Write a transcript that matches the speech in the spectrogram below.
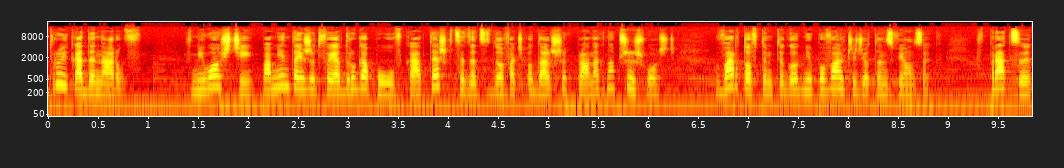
Trójka denarów. W miłości pamiętaj, że Twoja druga połówka też chce decydować o dalszych planach na przyszłość. Warto w tym tygodniu powalczyć o ten związek. W pracy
